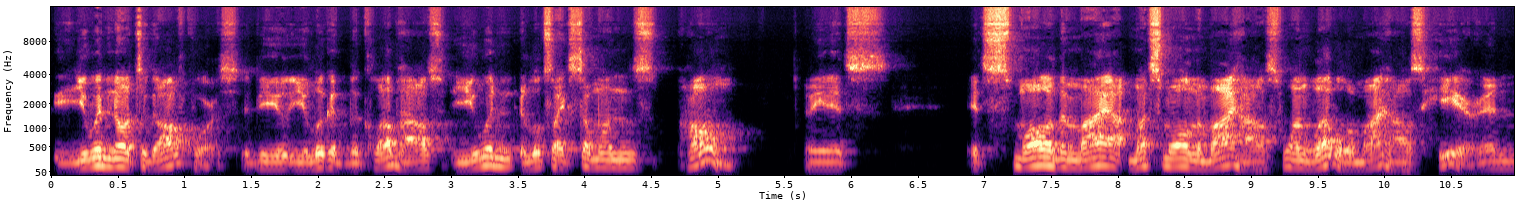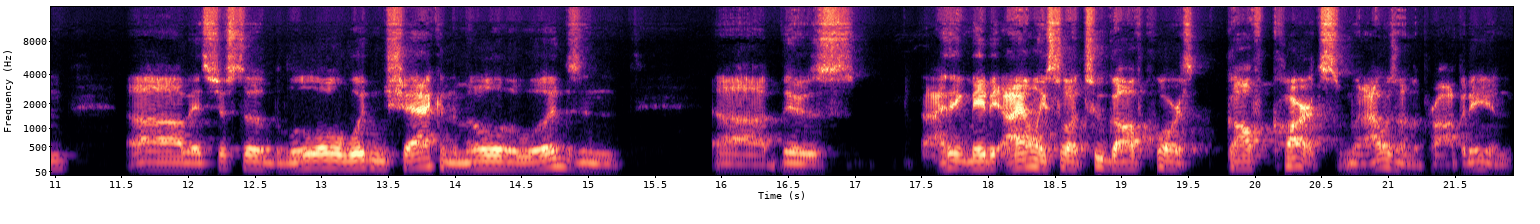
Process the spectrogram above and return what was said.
you wouldn't know it's a golf course. If you you look at the clubhouse, you wouldn't. It looks like someone's home. I mean, it's it's smaller than my much smaller than my house, one level of my house here, and uh, it's just a little old wooden shack in the middle of the woods. And uh, there's, I think maybe I only saw two golf course golf carts when I was on the property, and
